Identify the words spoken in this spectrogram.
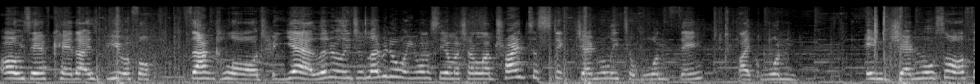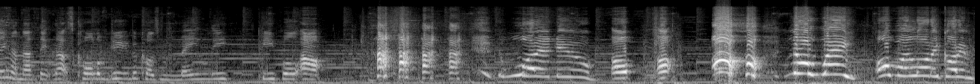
Oh, he's AFK. That is beautiful. Thank Lord. But yeah, literally, just let me know what you want to see on my channel. I'm trying to stick generally to one thing, like one in general sort of thing, and I think that's Call of Duty because mainly people are... what a noob! Oh, oh, oh! No way! Oh my lord, I got him!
